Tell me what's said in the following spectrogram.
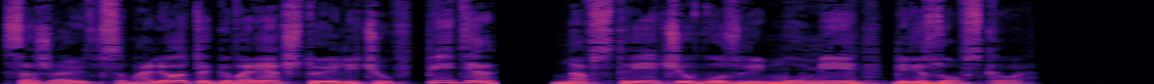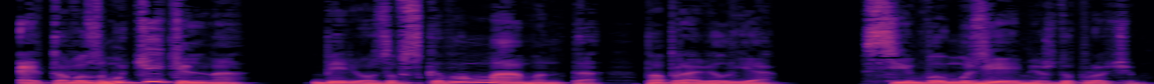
сажают в самолет и говорят, что я лечу в Питер навстречу возле мумии Березовского». «Это возмутительно!» «Березовского мамонта», — поправил я. «Символ музея, между прочим.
